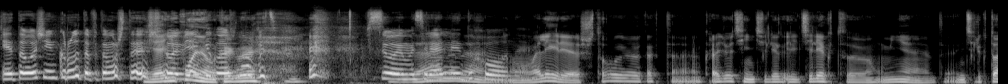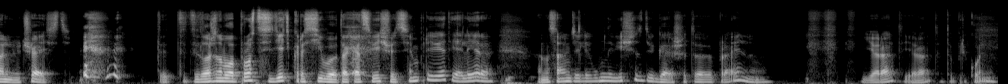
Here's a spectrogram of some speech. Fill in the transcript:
Это очень круто, потому что Я человек понял, должно как бы... быть все и материальное, да, да, и духовное. Да. Валерия, что вы как-то крадете интеллект, интеллект у меня, это интеллектуальную часть. Ты, ты, ты должна была просто сидеть красиво, так отсвечивать. Всем привет, я Лера. А на самом деле умные вещи сдвигаешь. Это правильно? Я рад, я рад, это прикольно.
